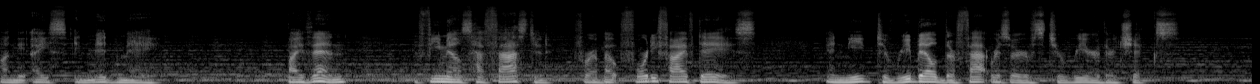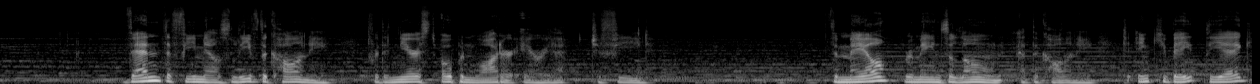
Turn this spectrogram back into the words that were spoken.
on the ice in mid May. By then, the females have fasted for about 45 days and need to rebuild their fat reserves to rear their chicks. Then the females leave the colony for the nearest open water area to feed. The male remains alone at the colony to incubate the egg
